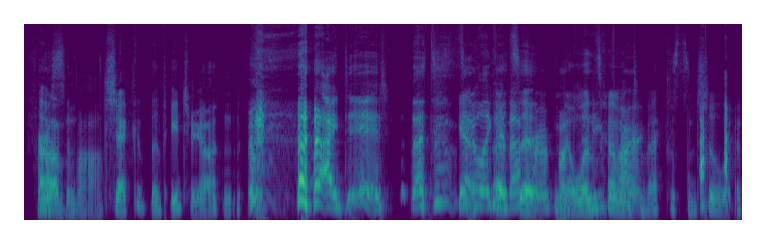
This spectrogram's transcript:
First Um, of all. Check the Patreon. I did. That doesn't Yeah, seem like that's enough it. for a No one's coming park. to Backlist and Chill Land.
